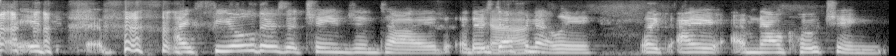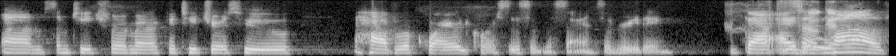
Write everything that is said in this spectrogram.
it, i feel there's a change in tide. There's yeah. definitely like i i'm now coaching um, some teach for america teachers who have required courses in the science of reading that That's i so didn't good. have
